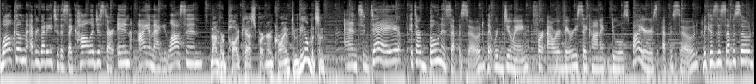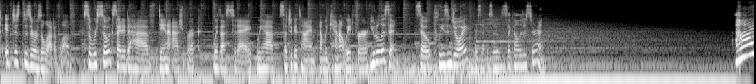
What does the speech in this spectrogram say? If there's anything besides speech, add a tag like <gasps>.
Welcome, everybody, to The Psychologists Are In. I am Maggie Lawson. And I'm her podcast partner in crime, Timothy Omundson. And today, it's our bonus episode that we're doing for our very psychonic Dual Spires episode because this episode, it just deserves a lot of love. So we're so excited to have Dana Ashbrook with us today. We have such a good time and we cannot wait for you to listen. So please enjoy this episode of The Psychologists Are In.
